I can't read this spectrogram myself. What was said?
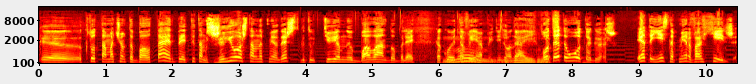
э, кто-то там о чем-то болтает, блядь, ты там жрешь, там, например, знаешь, эту тюремную баланду, блядь, какое-то ну, время определенное. Да и нет. Вот это отыгрыш. Это есть, например, в Архейдже.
